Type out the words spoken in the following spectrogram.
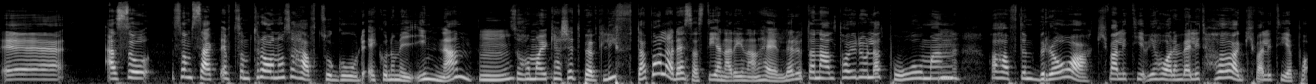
Nej, eh, alltså, som sagt, eftersom Tranås har haft så god ekonomi innan så har man ju kanske inte behövt lyfta på alla dessa stenar innan heller, utan allt har ju rullat på och man har haft en bra kvalitet. Vi har en väldigt hög kvalitet på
